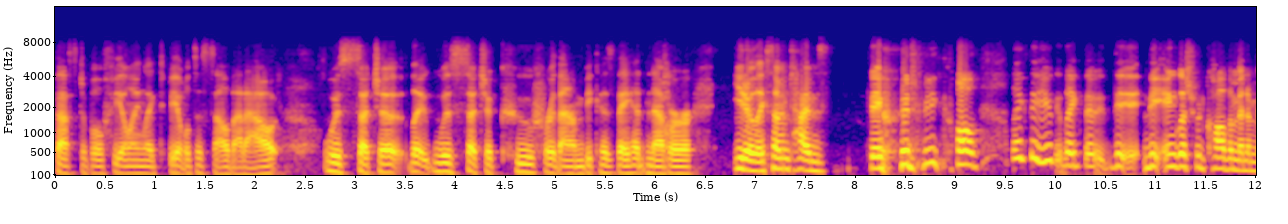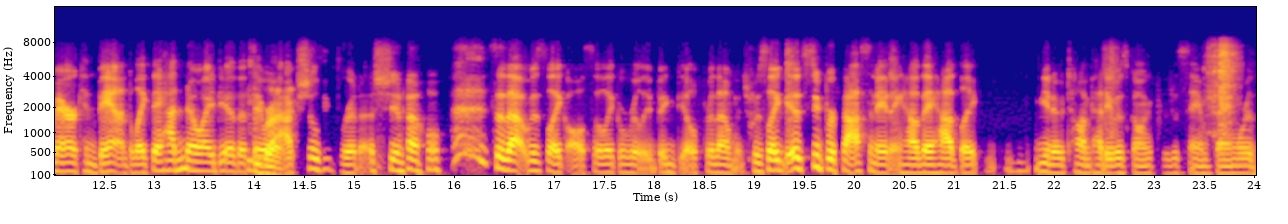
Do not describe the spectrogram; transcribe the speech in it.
festival feeling like to be able to sell that out was such a like was such a coup for them because they had never you know like sometimes they would be called like the you like the, the the english would call them an american band like they had no idea that they were Right. actually british you know so that was like also like a really big deal for them which was like it's super fascinating how they had like you know tom petty was going through the same thing where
